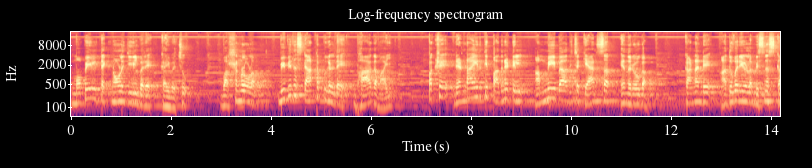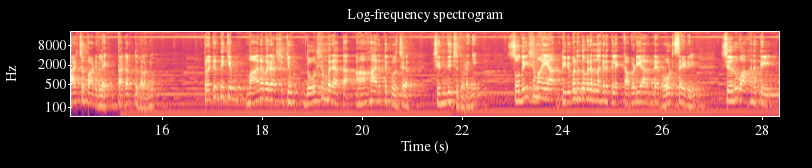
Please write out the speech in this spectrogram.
മൊബൈൽ ടെക്നോളജിയിൽ വരെ കൈവച്ചു. വർഷങ്ങളോളം വിവിധ സ്റ്റാർട്ടപ്പുകളുടെ ഭാഗമായി. പക്ഷേ രണ്ടായിരത്തി പതിനെട്ടിൽ അമ്മയെ ബാധിച്ച ക്യാൻസർ എന്ന രോഗം കണ്ണന്റെ അതുവരെയുള്ള ബിസിനസ് കാഴ്ചപ്പാടുകളെ തകർത്തു കളഞ്ഞു. പ്രകൃതിക്കും മാനവരാശിക്കും ദോഷം വരാത്ത ആഹാരത്തെക്കുറിച്ച് ചിന്തിച്ചു തുടങ്ങി. സ്വദേശമായ തിരുവനന്തപുരം നഗരത്തിലെ കവടിയാറിന്റെ റോഡ് സൈഡിൽ ചെറുവാഹനത്തിൽ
